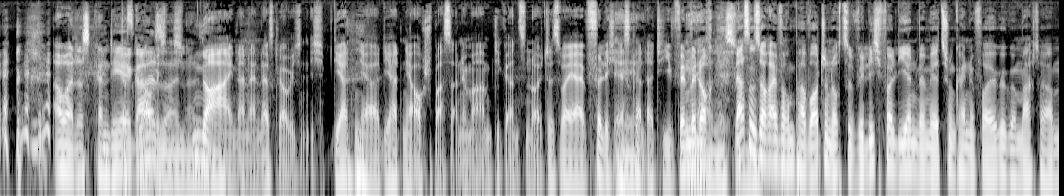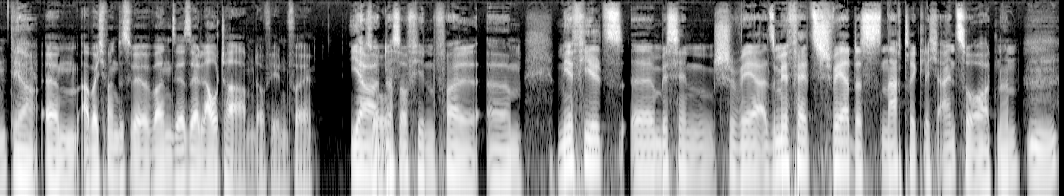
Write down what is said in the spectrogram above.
Aber das kann dir das egal sein. Also. Nein, nein, nein, das glaube ich nicht. Die hatten ja, die hatten ja auch Spaß an dem Abend, die ganzen Leute. Das war ja völlig Ey, eskalativ. Wenn wir ja, noch, lass uns auch einfach ein paar Worte noch zu Willig verlieren, wenn wir jetzt schon keine Folge gemacht haben. Ja. Ähm, aber ich fand, das war ein sehr, sehr lauter Abend auf jeden Fall. Ja, so. das auf jeden Fall. Ähm, mir fiel es äh, ein bisschen schwer, also mir fällt es schwer, das nachträglich einzuordnen, mhm.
